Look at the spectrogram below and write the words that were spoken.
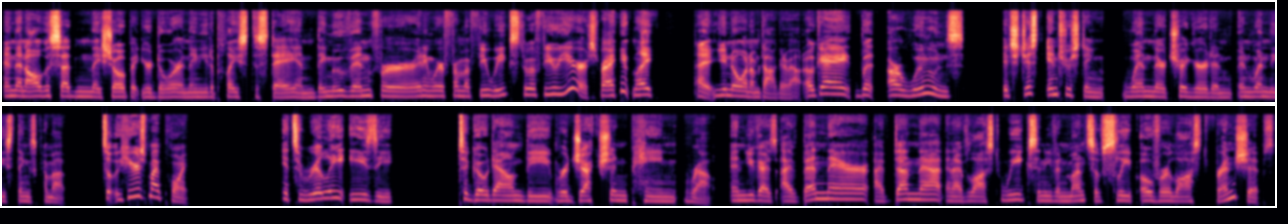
And then all of a sudden they show up at your door and they need a place to stay and they move in for anywhere from a few weeks to a few years, right? like, you know what I'm talking about. Okay. But our wounds It's just interesting when they're triggered and, and when these things come up. So here's my point it's really easy to go down the rejection pain route. And you guys, I've been there, I've done that, and I've lost weeks and even months of sleep over lost friendships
